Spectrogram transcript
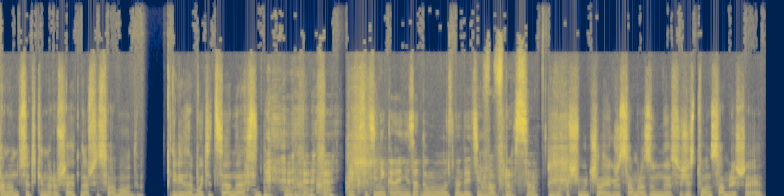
оно все-таки нарушает нашу свободу? Или заботиться о нас? Я, кстати, никогда не задумывалась над этим вопросом. Ну почему? Человек же сам разумное существо, он сам решает.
